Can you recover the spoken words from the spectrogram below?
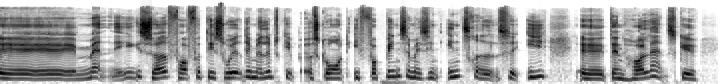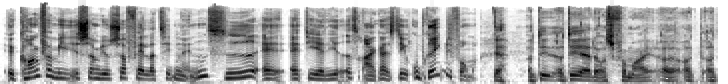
øh, mand ikke sørget for at få destrueret det medlemskort i forbindelse med sin indtrædelse i øh, den hollandske øh, kongefamilie, som jo så falder til den anden side af, af de allierede rækker? Altså, det er ubegribeligt for mig. Ja, og det, og det er det også for mig, og, og, og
